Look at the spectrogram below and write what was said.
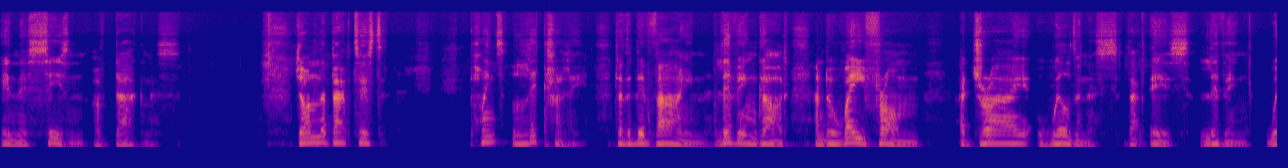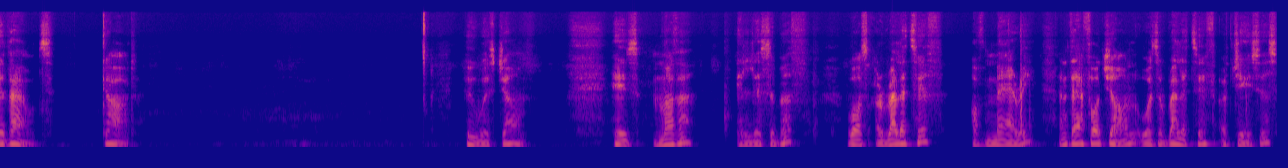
in this season of darkness. John the Baptist points literally to the divine, living God and away from a dry wilderness that is living without God. Who was John? His mother, Elizabeth, was a relative of Mary, and therefore John was a relative of Jesus.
